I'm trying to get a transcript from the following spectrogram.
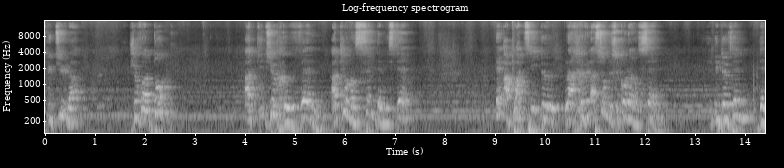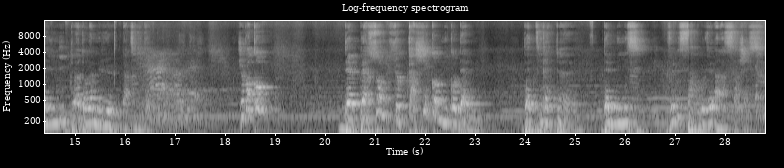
structure-là, je vois d'autres à qui Dieu révèle, à qui on enseigne des mystères. Et à partir de la révélation de ce qu'on leur enseigne, ils deviennent des leaders dans leur milieu d'activité. Je vois comme des personnes se cacher comme Nicodème, des directeurs, des ministres, venus s'approuver à la sagesse.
